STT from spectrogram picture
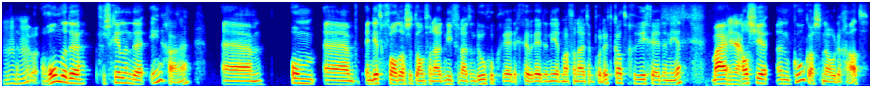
mhm. honderden verschillende ingangen. ehm, om, ehm, in dit geval was het dan vanuit, niet vanuit een doelgroep gerede- geredeneerd, maar vanuit een productcategorie geredeneerd. Maar als je een koelkast nodig had,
